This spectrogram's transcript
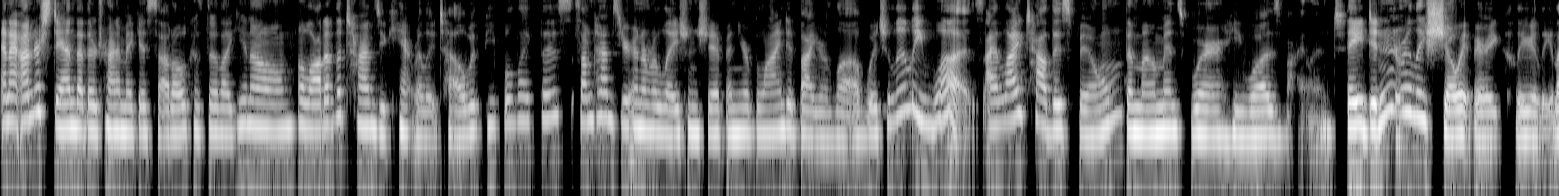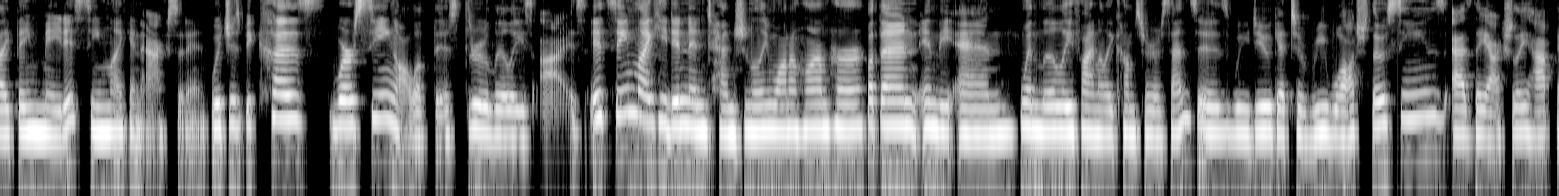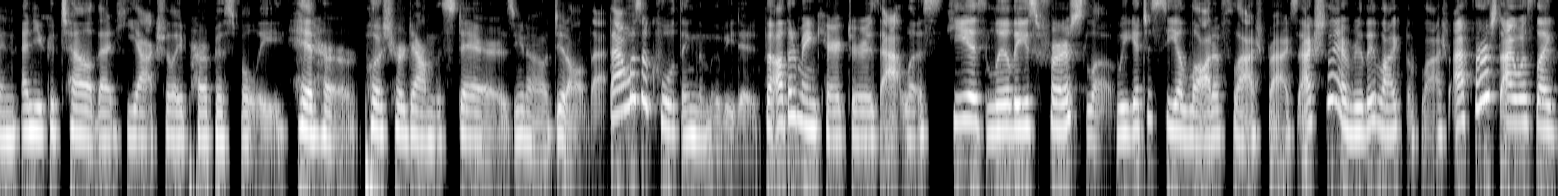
And I understand that they're trying to make it subtle because they're like, you know, a lot of the times you can't really tell with people like this. Sometimes you're in a relationship and you're blinded by your love, which Lily was. I liked how this film, the moments where he was violent, they didn't really show it very clearly. Like, they made it seem like an accident, which is because we're seeing all of this through Lily's eyes eyes. It seemed like he didn't intentionally want to harm her, but then in the end, when Lily finally comes to her senses, we do get to rewatch those scenes as they actually happen, and you could tell that he actually purposefully hit her, pushed her down the stairs, you know, did all that. That was a cool thing the movie did. The other main character is Atlas. He is Lily's first love. We get to see a lot of flashbacks. Actually, I really like the flash. At first, I was like,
